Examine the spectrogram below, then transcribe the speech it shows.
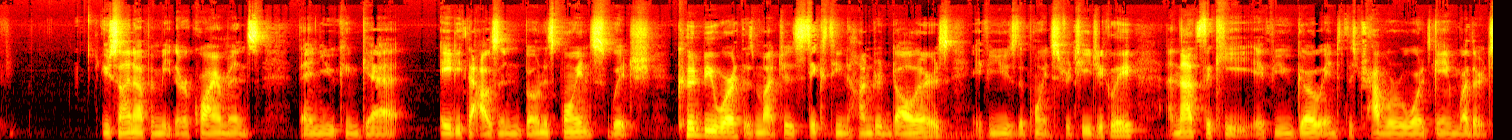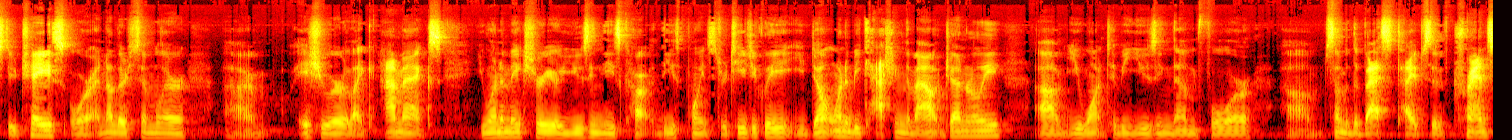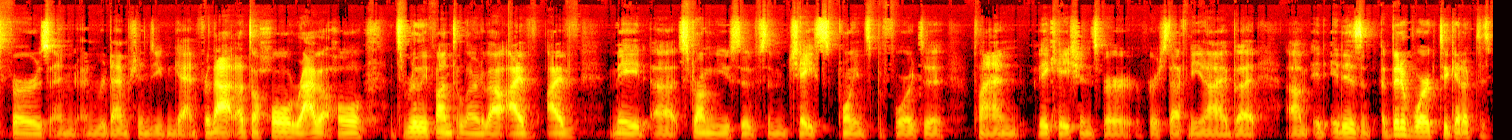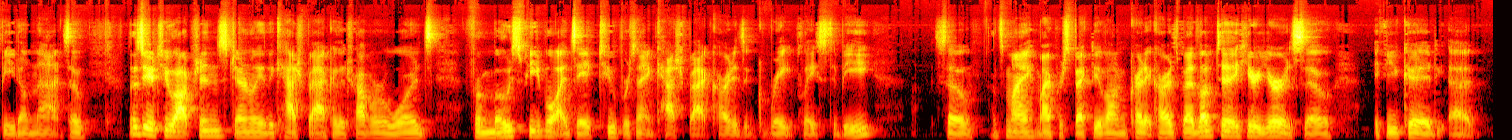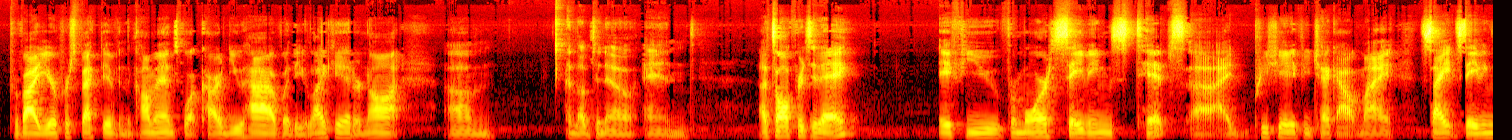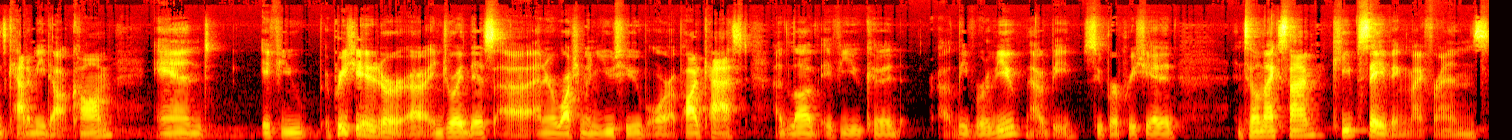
you sign up and meet the requirements, then you can get 80,000 bonus points, which could be worth as much as $1,600 if you use the points strategically. And that's the key. If you go into this travel rewards game, whether it's through Chase or another similar um, issuer like Amex, you want to make sure you're using these car- these points strategically. You don't want to be cashing them out generally um, you want to be using them for um, some of the best types of transfers and, and redemptions you can get. And for that, that's a whole rabbit hole. It's really fun to learn about. I've I've made uh, strong use of some chase points before to plan vacations for for Stephanie and I, but um, it, it is a bit of work to get up to speed on that. So those are your two options. Generally, the cashback or the travel rewards. For most people, I'd say a two percent cashback card is a great place to be. So that's my my perspective on credit cards. But I'd love to hear yours. So if you could uh, provide your perspective in the comments, what card you have, whether you like it or not, um, I'd love to know. And that's all for today. If you for more savings tips, uh, I'd appreciate if you check out my site savingsacademy.com and if you appreciated or uh, enjoyed this uh, and are watching on YouTube or a podcast, I'd love if you could uh, leave a review. That would be super appreciated. Until next time, keep saving, my friends.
